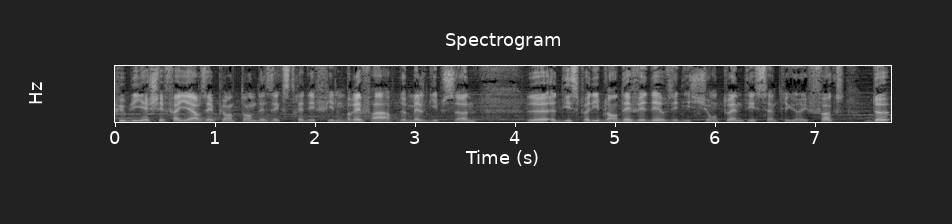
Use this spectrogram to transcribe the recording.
publié chez Fayard. Vous avez pu entendre des extraits des films Braveheart de Mel Gibson. Euh, disponible en DVD aux éditions 20th Century Fox, de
